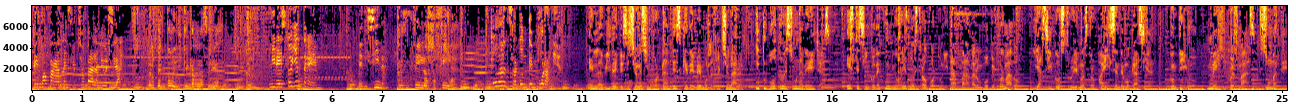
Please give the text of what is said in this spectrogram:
vengo a pagar la inscripción para la universidad. Perfecto, ¿y qué carrera sería? Mire, estoy entre medicina, filosofía o danza contemporánea. En la vida hay decisiones importantes que debemos reflexionar, y tu voto es una de ellas. Este 5 de junio es nuestra oportunidad para dar un voto informado y así construir nuestro país en democracia. Contigo, México es más. Súmate,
